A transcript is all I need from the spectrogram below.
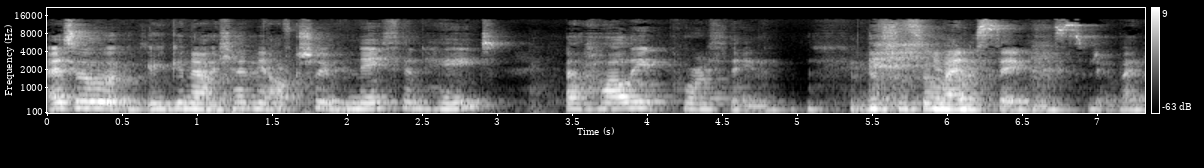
Also, genau, ich habe mir aufgeschrieben, Nathan Hate, a Holly Poor Thing. Das sind so meine Statements zu den beiden.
